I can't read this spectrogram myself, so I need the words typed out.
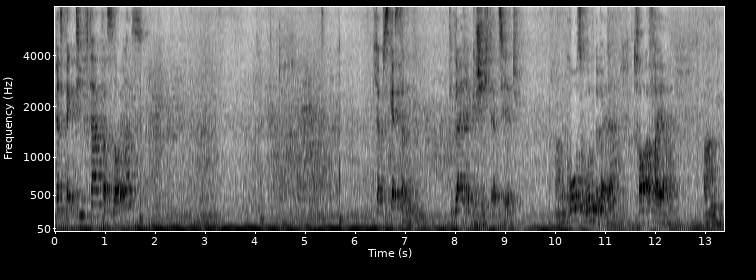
Perspektivtag, was soll das? Ich habe es gestern die gleiche Geschichte erzählt. Es war eine große Runde bei der Trauerfeier. Waren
